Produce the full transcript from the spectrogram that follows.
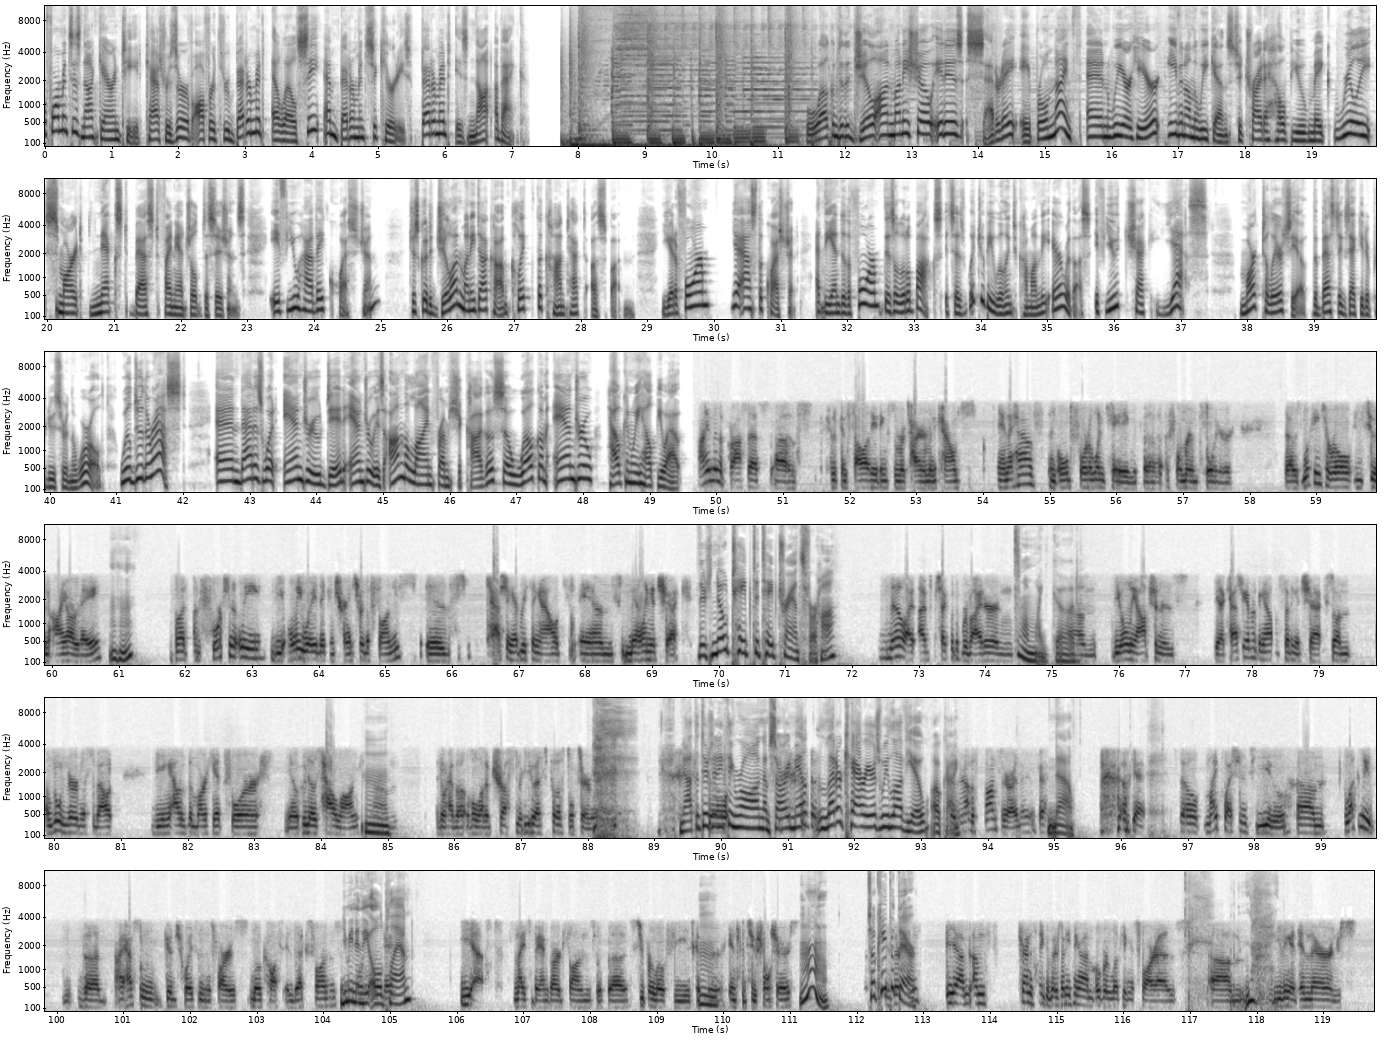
Performance is not guaranteed. Cash reserve offered through Betterment LLC and Betterment Securities. Betterment is not a bank. Welcome to the Jill on Money Show. It is Saturday, April 9th, and we are here even on the weekends to try to help you make really smart next best financial decisions. If you have a question, just go to jillonmoney.com, click the contact us button. You get a form, you ask the question. At the end of the form, there's a little box. It says, Would you be willing to come on the air with us? If you check yes, Mark Talercio, the best executive producer in the world, will do the rest. And that is what Andrew did. Andrew is on the line from Chicago. So, welcome, Andrew. How can we help you out? I'm in the process of kind of consolidating some retirement accounts, and I have an old 401k with a, a former employer that I was looking to roll into an IRA. Mm-hmm. But unfortunately, the only way they can transfer the funds is cashing everything out and mailing a check. There's no tape to tape transfer, huh? No, I, I've checked with the provider, and Oh, my God. um, the only option is, yeah, cashing everything out and sending a check. So I'm a little nervous about being out of the market for, you know, who knows how long. Um, I don't have a whole lot of trust in the U.S. Postal Service. Not that there's so- anything wrong. I'm sorry. Mail letter carriers, we love you. Okay. They're not a sponsor, are they? Okay. No. okay. So my question to you, um, luckily, the I have some good choices as far as low cost index funds. You mean in the old plan? Yes, nice Vanguard funds with uh, super low fees because they're institutional shares. So keep Is it there. any- yeah, I'm, I'm trying to think if there's anything I'm overlooking as far as um, leaving it in there and just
